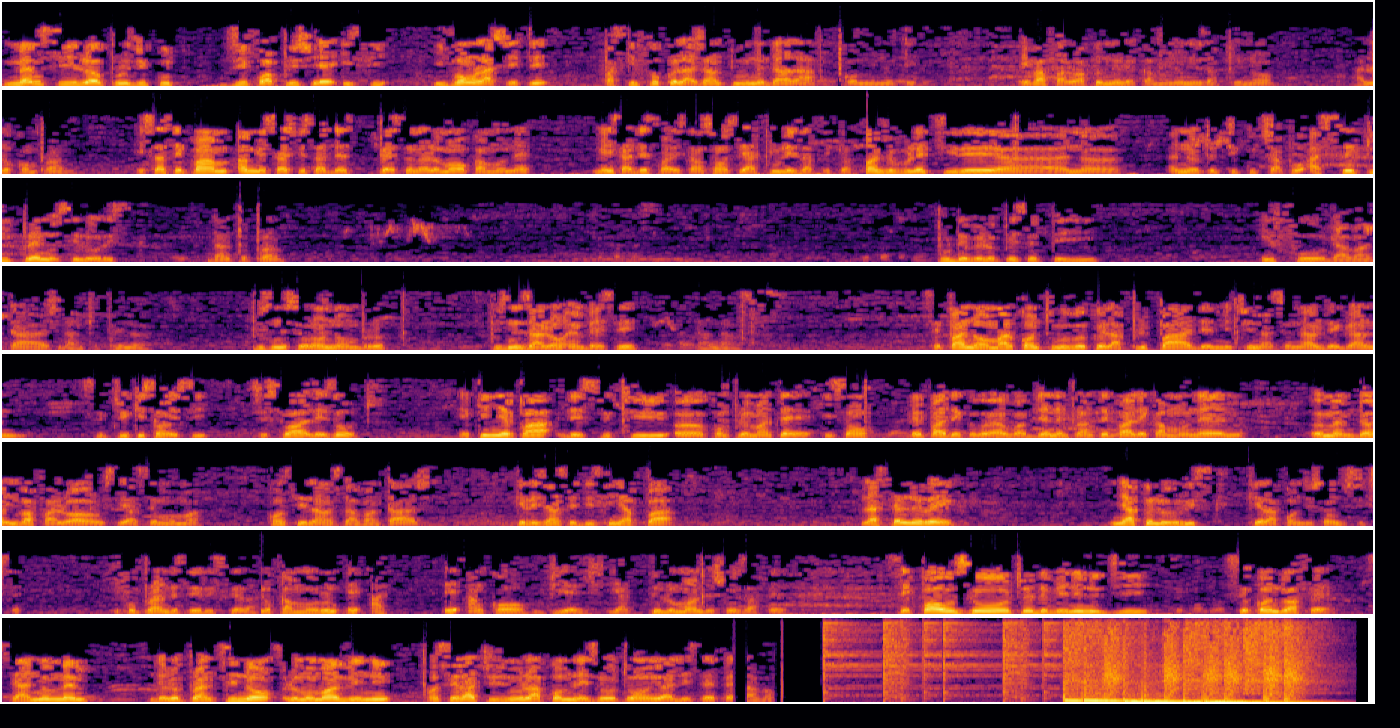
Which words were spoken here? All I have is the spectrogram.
même si leur produit coûte 10 fois plus cher ici, ils vont l'acheter parce qu'il faut que l'argent tourne dans la communauté. Il va falloir que nous, les Camerounais, nous apprenons à le comprendre. Et ça, c'est pas un, un, message qui s'adresse personnellement aux Camerounais, mais il s'adresse par extension aussi à tous les Africains. Je voulais tirer euh, un, un autre petit coup de chapeau à ceux qui prennent aussi le risque d'entreprendre. Pour développer ce pays, il faut davantage d'entrepreneurs. Plus nous serons nombreux, plus nous allons inverser la tendance. C'est pas normal qu'on trouve que la plupart des multinationales, des grandes structures qui sont ici, ce soit les autres. Et qu'il n'y ait pas des structures euh, complémentaires qui sont pas des, bien implantées par les Camerounais eux-mêmes. Donc il va falloir aussi à ce moment qu'on s'y lance davantage, que les gens se disent qu'il n'y a pas la seule règle, il n'y a que le risque qui est la condition du succès. Il faut prendre ces risques-là. Le Cameroun est, encore vierge. Il y a tellement de choses à faire. C'est pas aux autres de venir nous dire ce qu'on doit faire. C'est à nous-mêmes de le prendre. Sinon, le moment venu, on sera toujours là comme les autres ont eu à laisser faire avant.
